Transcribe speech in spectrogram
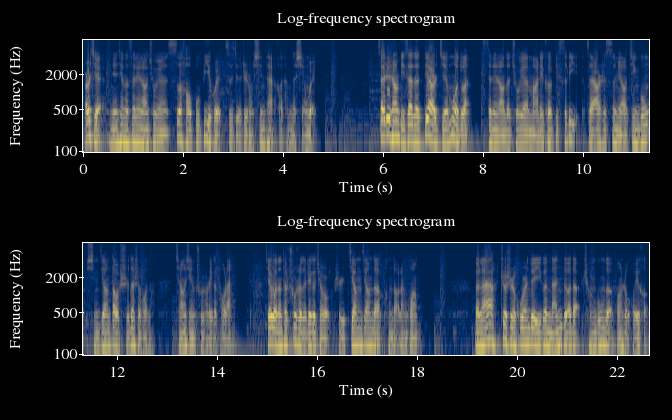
而且，年轻的森林狼球员丝毫不避讳自己的这种心态和他们的行为。在这场比赛的第二节末段，森林狼的球员马利克·比斯利在二十四秒进攻行将到时的时候呢，强行出手了一个投篮。结果呢，他出手的这个球是将将的碰到篮筐。本来啊，这是湖人队一个难得的成功的防守回合，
